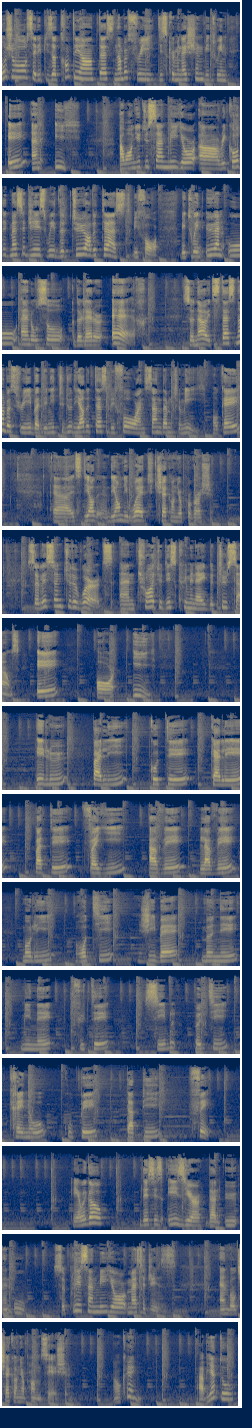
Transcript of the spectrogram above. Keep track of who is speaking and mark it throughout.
Speaker 1: Bonjour, c'est l'épisode 31, test number 3, discrimination between A and E. I want you to send me your uh, recorded messages with the two other tests before, between U and U and also the letter R. So now it's test number three, but you need to do the other tests before and send them to me, okay? Uh, it's the, other, the only way to check on your progression. So listen to the words and try to discriminate the two sounds E or E. Élu, pali, côté, calé, pâté, failli, avait, lavé, molly, rôti, gibet, mené, miné, futé, cible, petit, créneau, coupé, tapis, fait. Here we go. This is easier than U and U. So please send me your messages and we'll check on your pronunciation. Okay. À bientôt.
